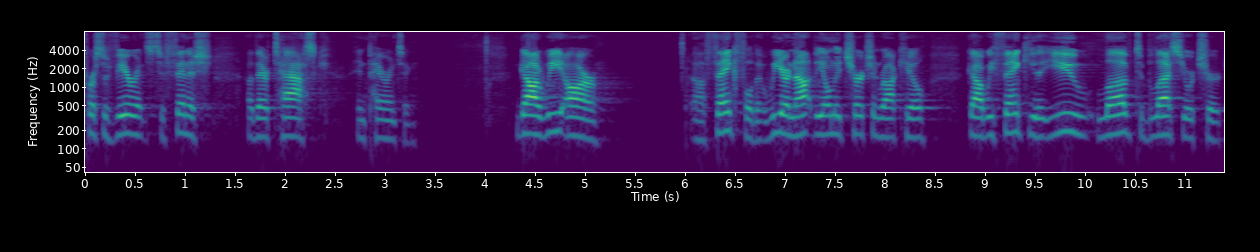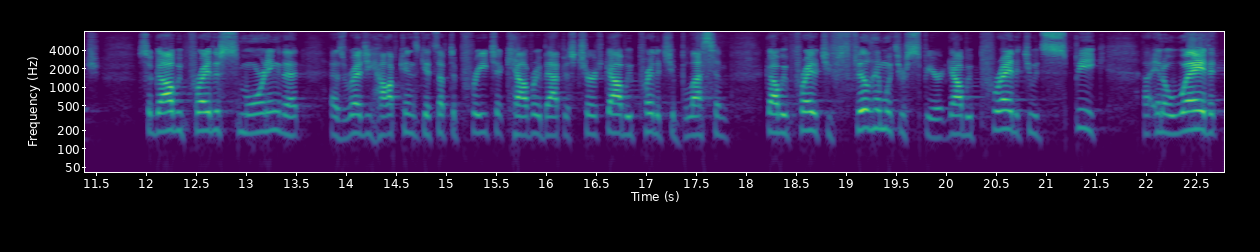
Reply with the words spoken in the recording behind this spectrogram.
perseverance to finish uh, their task in parenting. God, we are uh, thankful that we are not the only church in Rock Hill. God, we thank you that you love to bless your church. So, God, we pray this morning that as Reggie Hopkins gets up to preach at Calvary Baptist Church, God, we pray that you bless him. God, we pray that you fill him with your spirit. God, we pray that you would speak uh, in a way that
